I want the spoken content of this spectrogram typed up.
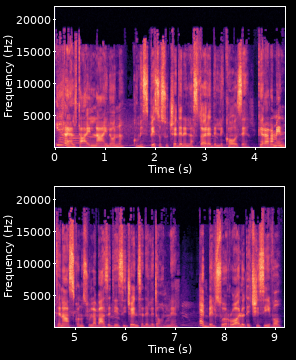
In realtà il nylon, come spesso succede nella storia delle cose, che raramente nascono sulla base di esigenze delle donne, ebbe il suo ruolo decisivo,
